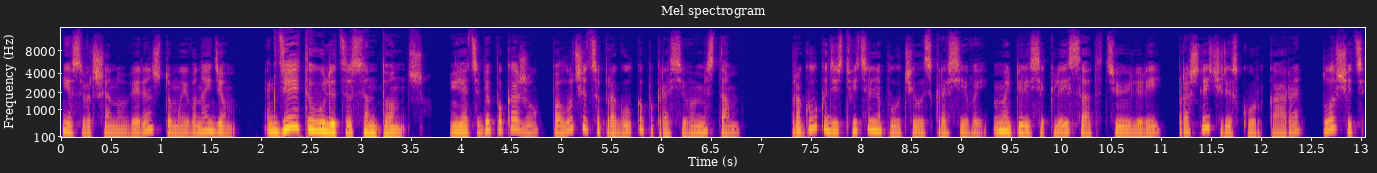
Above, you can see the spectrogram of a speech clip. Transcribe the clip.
я совершенно уверен, что мы его найдем. Где эта улица Сент-Онж? Я тебе покажу. Получится прогулка по красивым местам. Прогулка действительно получилась красивой. Мы пересекли сад Тюильри, прошли через Куркаре, площадь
